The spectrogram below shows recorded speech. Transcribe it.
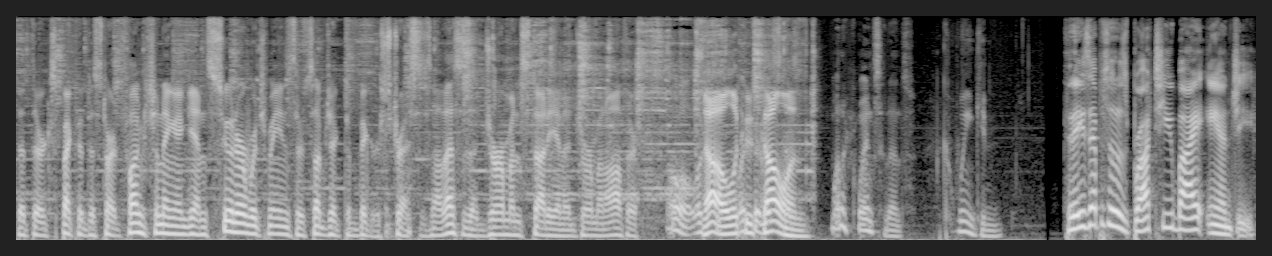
that they're expected to start functioning again sooner, which means they're subject to bigger stresses. Now this is a German study and a German author. Oh, look, Oh, look who's at this. calling. What a coincidence. Winky. Today's episode is brought to you by Angi.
